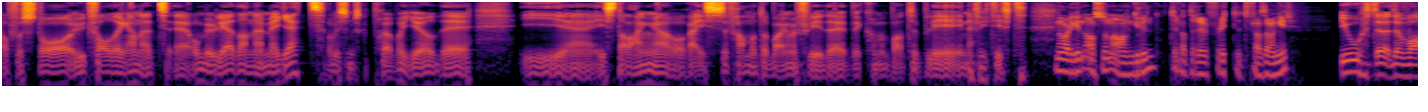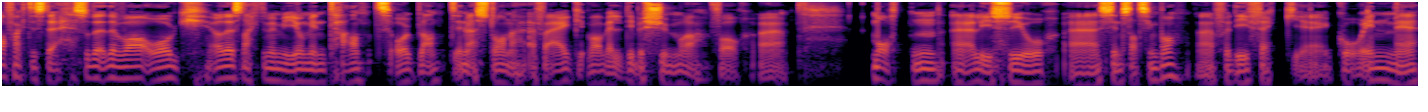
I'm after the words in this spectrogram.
og forstå utfordringene og mulighetene med Get. Og hvis vi skal prøve å gjøre det i, i Stavanger og reise fram og tilbake med fly, det, det kommer bare til å bli ineffektivt. Men var det ikke også en annen grunn til at dere flyttet fra Stavanger? Jo, det, det, var faktisk det. Så det, det var òg, og det snakket vi mye om internt òg blant investorene, for jeg var veldig bekymra for eh, måten eh, Lyse gjorde eh, sin satsing på. Eh, for de fikk gå inn med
